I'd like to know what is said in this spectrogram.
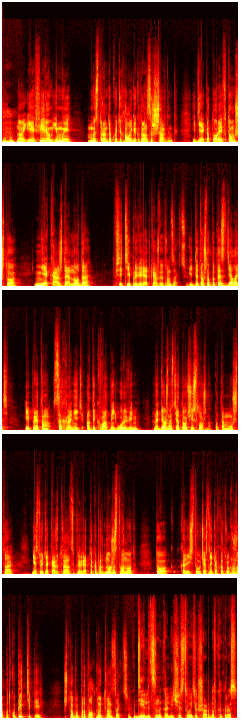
угу. но и эфириум, и мы, мы строим такую технологию, которая называется шардинг. Идея которой в том, что не каждая нода в сети проверяет каждую транзакцию. И для того, чтобы это сделать, и при этом сохранить адекватный уровень надежности, это очень сложно, потому что если у тебя каждую транзакцию проверяют только под множество нод, то количество участников, которых нужно подкупить теперь, чтобы протолкнуть транзакцию. Делится на количество этих шардов как раз.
